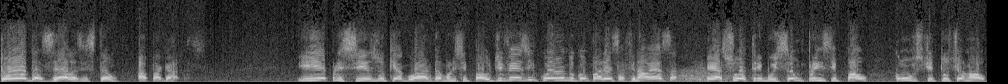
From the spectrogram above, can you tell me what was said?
Todas elas estão apagadas. E é preciso que a Guarda Municipal de vez em quando compareça, afinal, essa é a sua atribuição principal constitucional:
